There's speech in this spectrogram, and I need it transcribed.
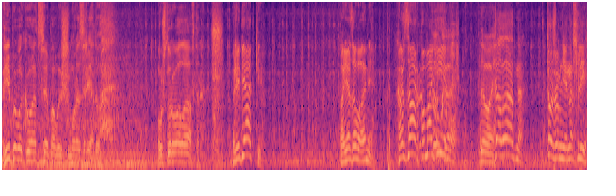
ВИП-эвакуация по высшему разряду. У штурвала автор. Ребятки, а я за вами. Хазар, помоги ему! Давай. Да ладно. Тоже мне нашли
